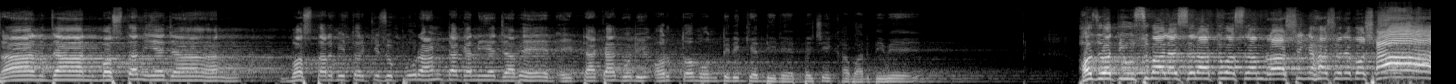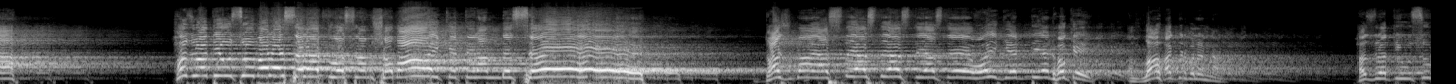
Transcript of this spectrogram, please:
যান যান, বস্তা নিয়ে যান। বস্তার ভিতর কিছু পুরান টাকা নিয়ে যাবেন। এই টাকাগুলি অর্থমন্ত্রীকে দিলে বেশি খাবার দিবে। হজরত ইউসুফ আলাইসালাম রাজসিংহাসনে বসা। হজরত ইউসুফ আলাইসালাম সবাইকে তিরান দিচ্ছে। দশ ভাই আস্তে আস্তে আস্তে আস্তে ওই গেট দিয়ে ঢোকে। আল্লাহ হাকির বলেন না। হজরত ইউসুফ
